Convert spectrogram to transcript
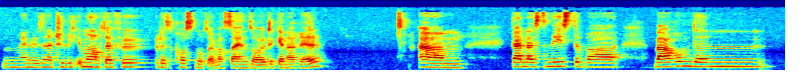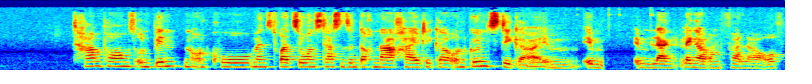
meine, wir sind natürlich immer noch dafür, dass es kostenlos einfach sein sollte, generell. Ähm, dann das nächste war, warum denn Tampons und Binden und Co., Menstruationstassen sind doch nachhaltiger und günstiger mhm. im, im, im lang, längeren Verlauf.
